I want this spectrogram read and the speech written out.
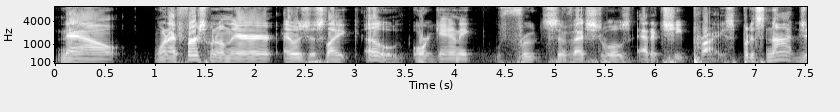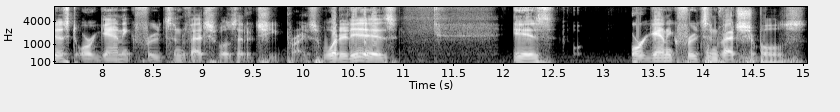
Now, when I first went on there, it was just like, oh, organic fruits and vegetables at a cheap price. But it's not just organic fruits and vegetables at a cheap price. What it is, is organic fruits and vegetables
